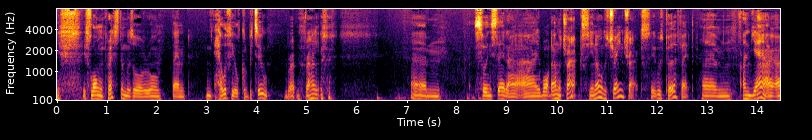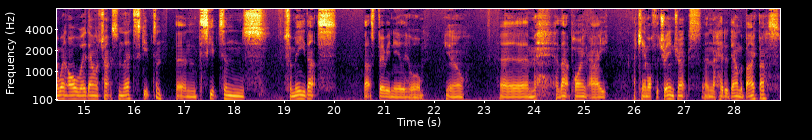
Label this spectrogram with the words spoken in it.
If if Long Preston was overrun, then Hellifield could be too, right? um, so instead, I, I, walked down the tracks, you know, the train tracks. It was perfect. Um, and yeah, I, I, went all the way down the tracks from there to Skipton. And Skipton's, for me, that's that's very nearly home, you know. Um, at that point, I I came off the train tracks and I headed down the bypass.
